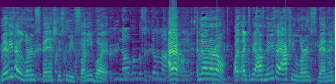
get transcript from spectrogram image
maybe if I learn Spanish, this could be funny, but Nope, still not I funny. no, no, no. Like, like to be honest, maybe if I actually learn Spanish,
